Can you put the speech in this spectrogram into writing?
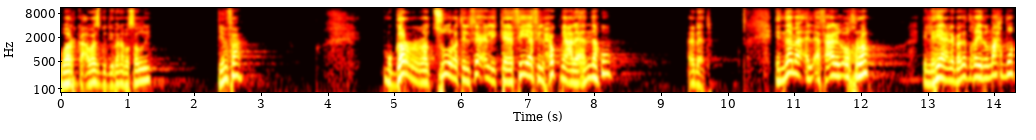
وأركع وأسجد يبقى أنا بصلي؟ ينفع؟ مجرد صورة الفعل كافية في الحكم على أنه عبادة. إنما الأفعال الأخرى اللي هي العبادات غير المحضة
